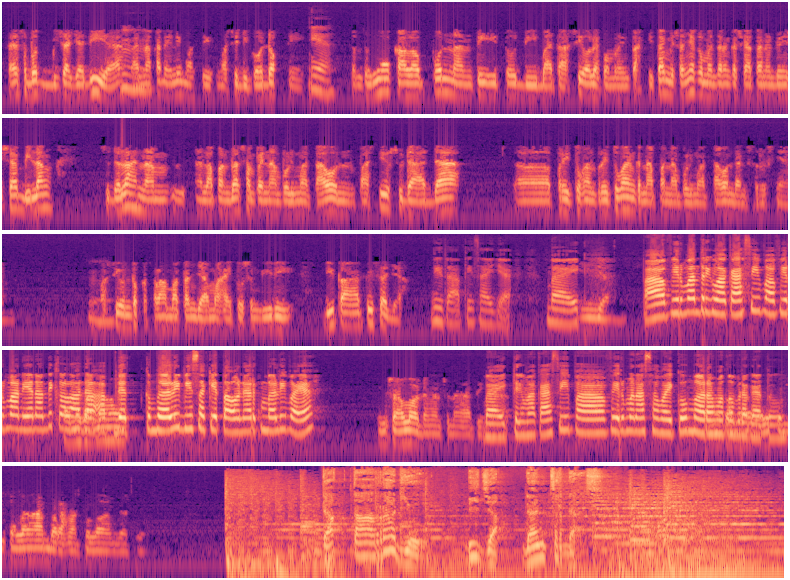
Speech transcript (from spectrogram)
Saya sebut bisa jadi ya, hmm. karena kan ini masih masih digodok nih. Yeah. Tentunya kalaupun nanti itu dibatasi oleh pemerintah kita, misalnya Kementerian Kesehatan Indonesia bilang sudahlah 6, 18 sampai 65 tahun, pasti sudah ada uh, perhitungan-perhitungan kenapa 65 tahun dan seterusnya. Hmm. Pasti untuk keselamatan jamaah itu sendiri ditaati saja. Ditaati saja. Baik. Iya. Pak Firman terima kasih Pak Firman ya nanti kalau Sama-sama. ada update kembali bisa kita on air kembali Pak ya. Insya Allah dengan senang hati. Baik, terima kasih Pak Firman. Assalamualaikum warahmatullahi wabarakatuh. Waalaikumsalam warahmatullahi wabarakatuh. Dakta Radio, bijak dan cerdas.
